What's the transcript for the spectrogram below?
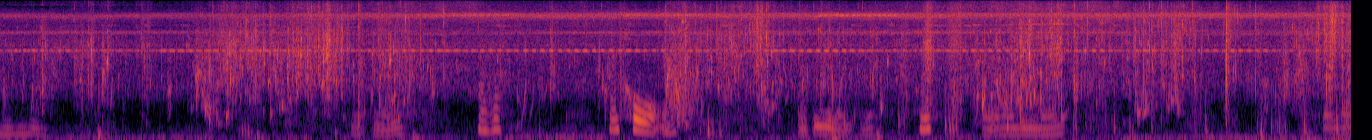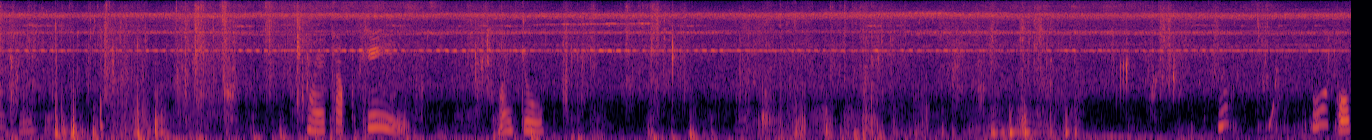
โอ้โห เอาให้ ไม่โขงมันตื้อหน่อยเถอะใส่อะไรดีนะใส่อะไรขึ้หอยกับกี้หอยจูบหึโอ้กบ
